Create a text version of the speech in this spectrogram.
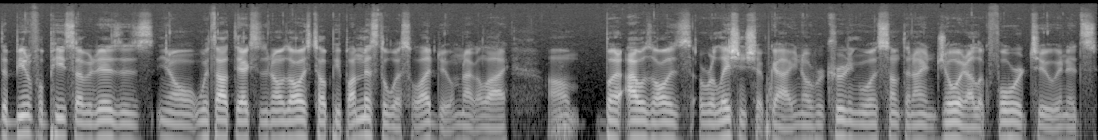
the beautiful piece of it is, is you know, without the X's and O's, I always tell people I miss the whistle. I do. I'm not gonna lie. Um, but I was always a relationship guy. You know, recruiting was something I enjoyed. I look forward to, and it's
